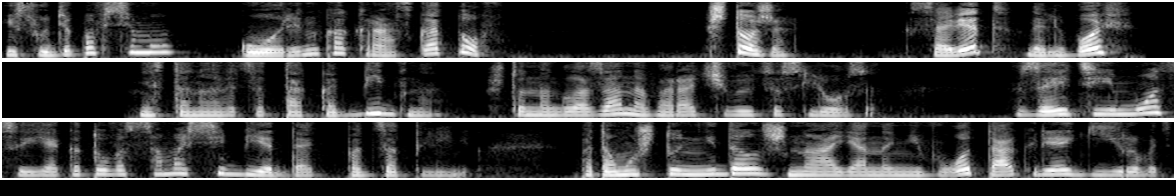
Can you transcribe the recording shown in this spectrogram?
И, судя по всему, Горин как раз готов. Что же, совет да любовь. Мне становится так обидно, что на глаза наворачиваются слезы. За эти эмоции я готова сама себе дать подзатыльник, потому что не должна я на него так реагировать,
